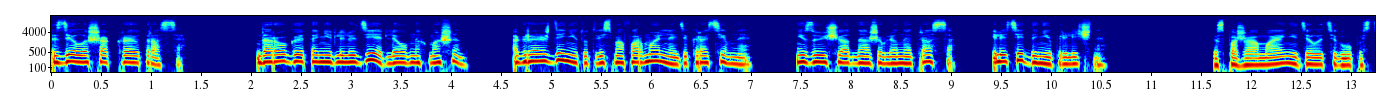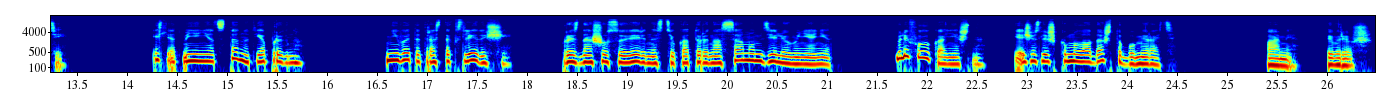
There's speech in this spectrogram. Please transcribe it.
Сделала шаг к краю трассы. Дорога — это не для людей, а для умных машин. Ограждение тут весьма формальное, декоративное. Внизу еще одна оживленная трасса, и лететь до нее прилично. «Госпожа Амая, не делайте глупостей». «Если от меня не отстанут, я прыгну. Не в этот раз, так в следующий». Произношу с уверенностью, которой на самом деле у меня нет. Блефую, конечно. Я еще слишком молода, чтобы умирать. «Ами, ты врешь».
